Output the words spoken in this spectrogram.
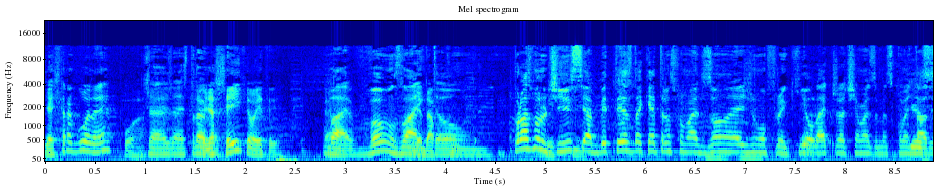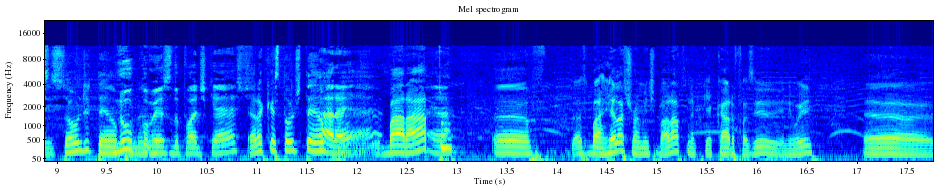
Já estragou, né, porra? Já, já Eu estragou. já sei que vai ter. Vai, vamos lá Filha então. Próxima notícia, a Bethesda quer transformar Dishonored numa franquia, o Leco já tinha mais ou menos comentado isso Questão de tempo. no né? começo do podcast. Era questão de tempo. Cara, é- Barato, eh, ba- relativamente barato, né? Porque é caro fazer, anyway. É,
